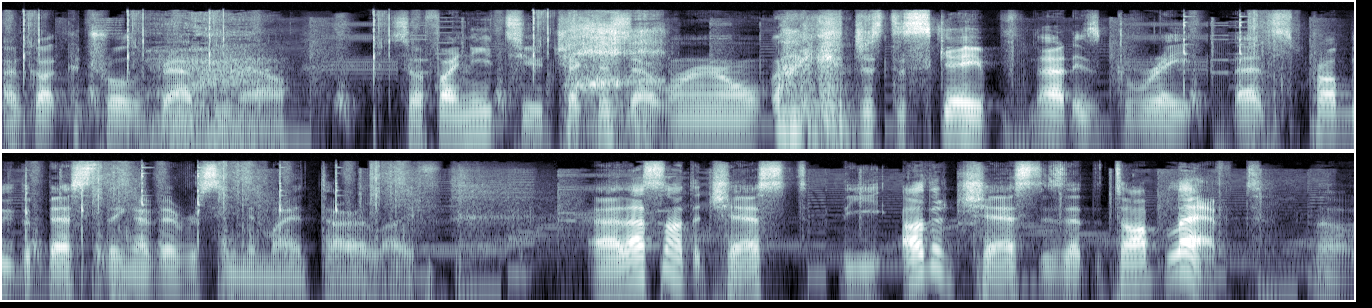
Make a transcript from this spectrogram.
I've got control of gravity now. So if I need to, check this out. I can just escape. That is great. That's probably the best thing I've ever seen in my entire life. Uh, that's not the chest. The other chest is at the top left. Oh,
